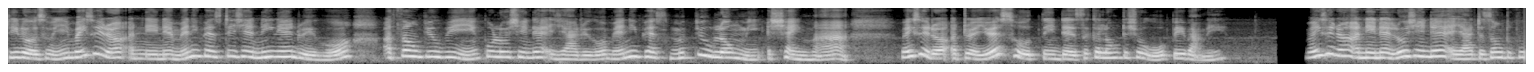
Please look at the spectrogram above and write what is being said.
ဒီလိုဆိုရင်မိတ်ဆွေတော့အနေနဲ့ manifestation နည်းလမ်းတွေကိုအသုံးပြုပြီးရင်ကိုလိုရှင်တဲ့အရာတွေကို manifest မပြုလုပ်မီအချိန်မှာမိတ်ဆွေတော့အတွက်ရွေးဆိုတင်တဲ့စကလုံးတချို့ကိုပေးပါမယ်။မိတ်ဆွေတို့အနေနဲ့လိုရှင်တဲ့အရာတစ်စုံတစ်ခု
